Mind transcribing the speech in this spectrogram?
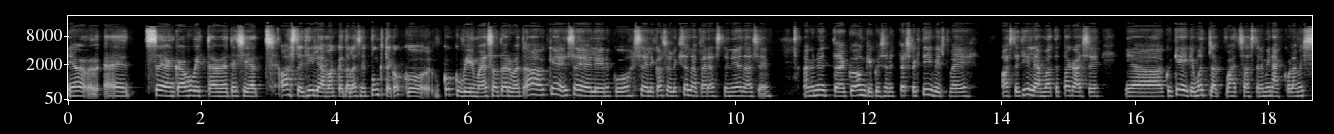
ja et see on ka huvitav tõsi, et aastaid hiljem hakkad alles neid punkte kokku, kokku viima ja saad aru, et aa, okei okay,, see oli nagu, see oli kasulik sellepärast ja nii edasi. aga nüüd, kui ongi, kui sa nüüd perspektiivilt või aastaid hiljem vaatad tagasi ja kui keegi mõtleb vahetusaastale minekule, mis,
